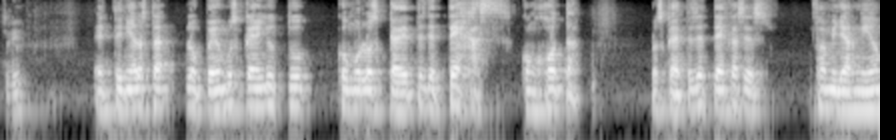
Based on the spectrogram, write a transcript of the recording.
sí, Él tenía los, lo pueden buscar en YouTube como los cadetes de Texas, con J. Los cadetes de Texas es familiar mío.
